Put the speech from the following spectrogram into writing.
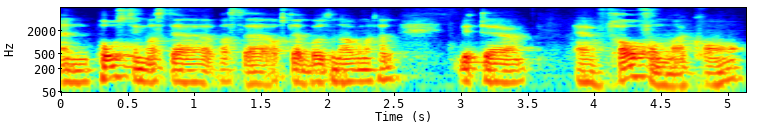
ein Posting, was der, was der auch der Bolsonaro gemacht hat, mit der äh, Frau von Macron.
